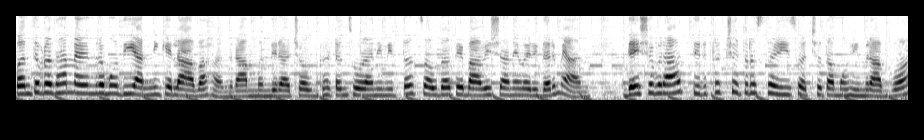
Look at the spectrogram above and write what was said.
पंतप्रधान नरेंद्र मोदी यांनी केलं आवाहन. राम मंदिराच्या उद्घाटन सोहळ्यानिमित्त चौदा ते बावीस जानेवारी दरम्यान देशभरात तीर्थक्षेत्रस्थळी स्वच्छता मोहीम राबवा.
